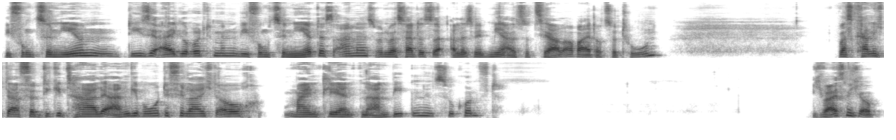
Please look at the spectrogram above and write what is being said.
wie funktionieren diese Algorithmen, wie funktioniert das alles und was hat das alles mit mir als Sozialarbeiter zu tun? Was kann ich da für digitale Angebote vielleicht auch meinen Klienten anbieten in Zukunft? Ich weiß nicht, ob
